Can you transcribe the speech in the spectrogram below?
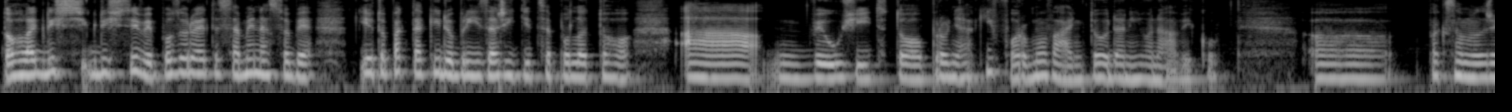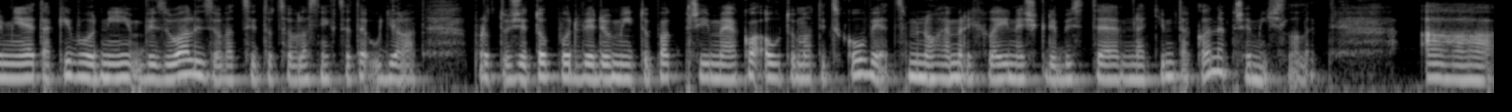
tohle, když, když si vypozorujete sami na sobě, je to pak taky dobrý zařídit se podle toho a využít to pro nějaký formování toho daného návyku. Uh, pak samozřejmě je taky vhodný vizualizovat si to, co vlastně chcete udělat, protože to podvědomí to pak přijme jako automatickou věc mnohem rychleji, než kdybyste nad tím takhle nepřemýšleli. A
